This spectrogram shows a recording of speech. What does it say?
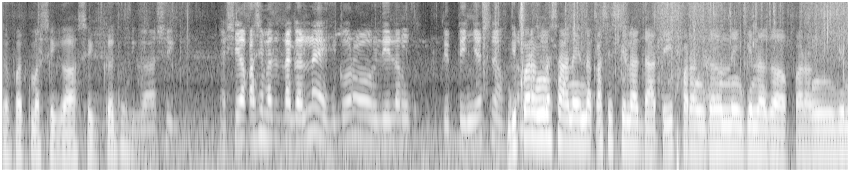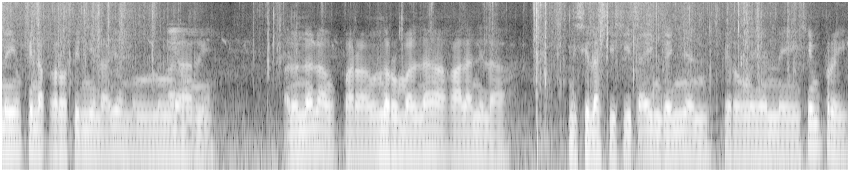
Dapat masigasig ka doon. sigasig. Eh, siya kasi matatagal na eh, siguro hindi lang 15 years na. Di parang nasanay na kasi sila dati, parang gano'n na yung ginagawa, parang yun na yung pinaka-routine nila yun nung nangyari. Ano na lang, parang normal na akala nila hindi sila sisitain ganyan. Pero ngayon eh, siyempre,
